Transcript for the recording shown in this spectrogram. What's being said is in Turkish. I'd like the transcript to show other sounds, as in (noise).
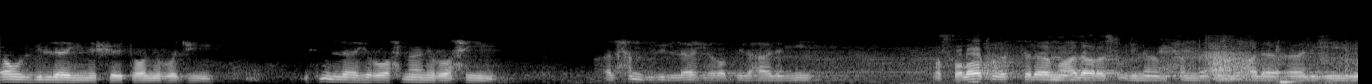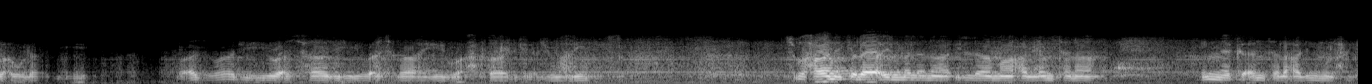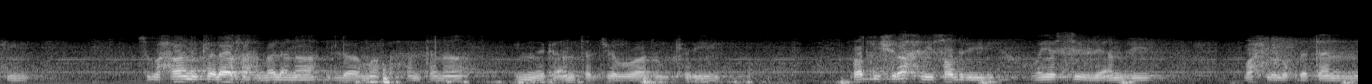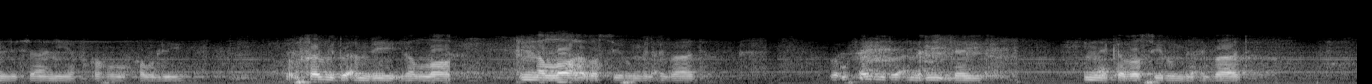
أعوذ بالله من الشيطان الرجيم. بسم الله الرحمن الرحيم. الحمد لله رب العالمين. والصلاة والسلام على رسولنا محمد وعلى آله وأولاده وأزواجه وأصحابه وأتباعه وأحفاده أجمعين. سبحانك لا علم لنا إلا ما علمتنا إنك أنت العليم الحكيم. سبحانك لا فهم لنا إلا ما فهمتنا إنك أنت الجواد الكريم. رب اشرح لي صدري ويسر لي أمري واحلل عقدة من لساني يفقه قولي وأفوض أمري إلى الله. إن الله بصير بالعباد وأفوض أمري إليك. إنك بصير بالعباد.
